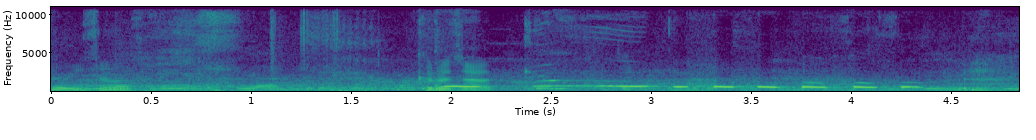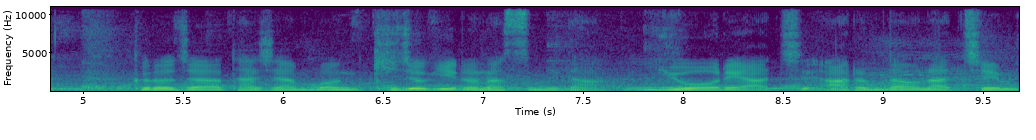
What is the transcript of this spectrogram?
저 이상한 소리. 그러자 그러자 다시 한번 기적이 일어났습니다. 6월의 아침, 아름다운 아침,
